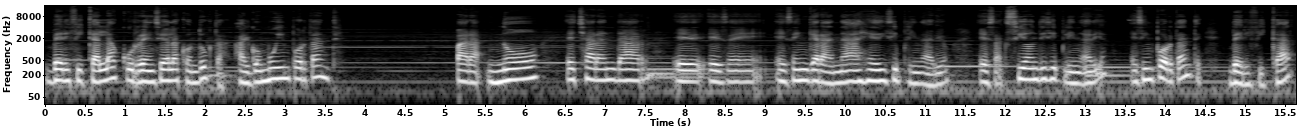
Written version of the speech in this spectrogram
verificar la ocurrencia de la conducta, algo muy importante, para no echar a andar eh, ese, ese engranaje disciplinario, esa acción disciplinaria, es importante verificar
